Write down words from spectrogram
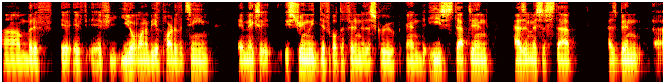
um, but if if if you don't want to be a part of a team, it makes it extremely difficult to fit into this group. And he's stepped in, hasn't missed a step has been, uh,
